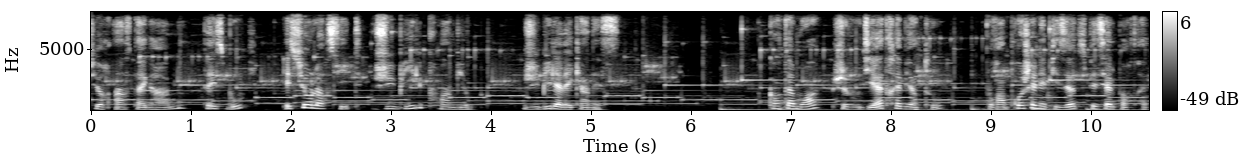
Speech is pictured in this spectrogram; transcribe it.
sur Instagram, Facebook et sur leur site jubile.bio, jubile avec un S. Quant à moi, je vous dis à très bientôt pour un prochain épisode spécial portrait.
